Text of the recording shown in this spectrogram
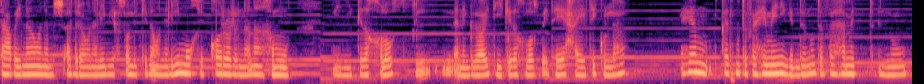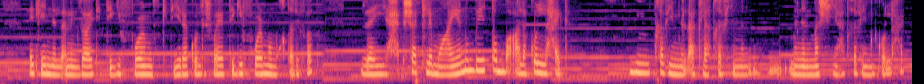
تعبانة وأنا مش قادرة وأنا ليه بيحصل لي كده؟ وأنا ليه مخي قرر إن أنا هموت؟ يعني كده خلاص ال anxiety كده خلاص بقت هي حياتي كلها. هي كانت متفهماني جدا وتفهمت إنه قالت لي إن ال anxiety بتيجي في forms كتيرة كل شوية بتيجي في form مختلفة زي شكل معين وبيطبق على كل حاجة. تخافي من الأكل هتخافي من من المشي هتخافي من كل حاجة.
